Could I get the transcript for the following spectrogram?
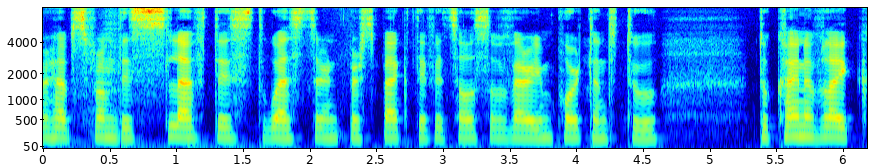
perhaps from this leftist Western perspective, it's also very important to to kind of like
